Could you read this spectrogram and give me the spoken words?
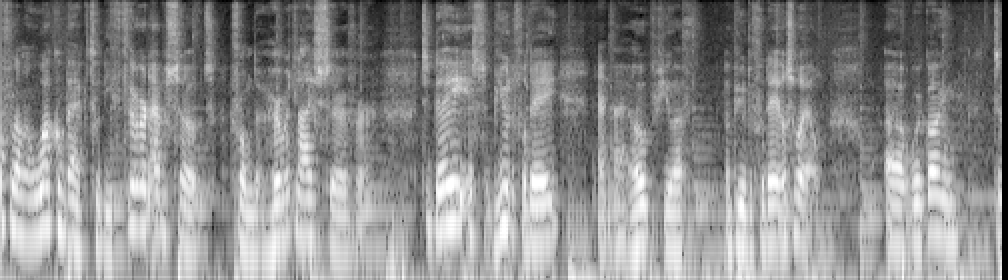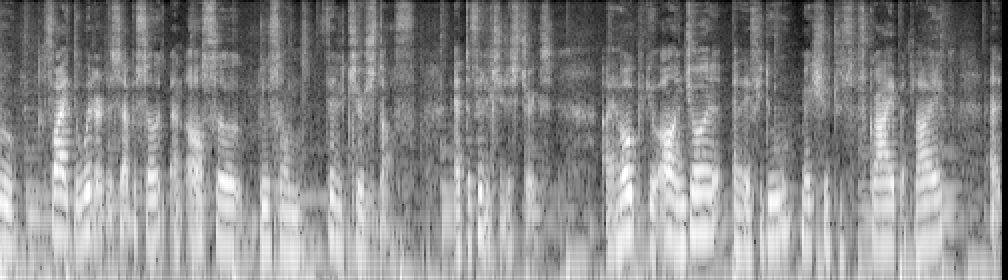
everyone and welcome back to the third episode from the Hermit Life server. Today is a beautiful day and I hope you have a beautiful day as well. Uh, we're going to fight the Wither this episode and also do some villager stuff at the villager district. I hope you all enjoy it and if you do, make sure to subscribe and like and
